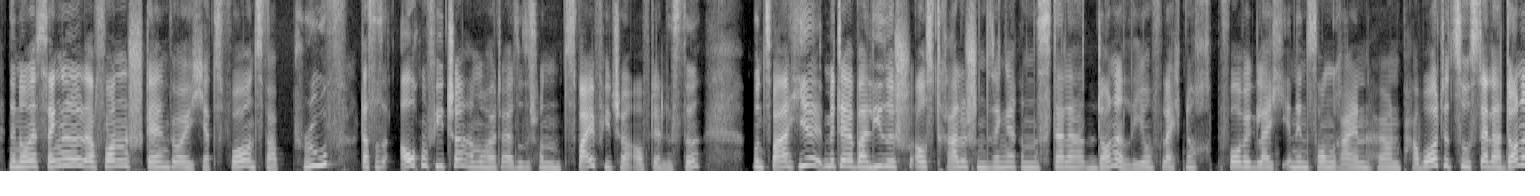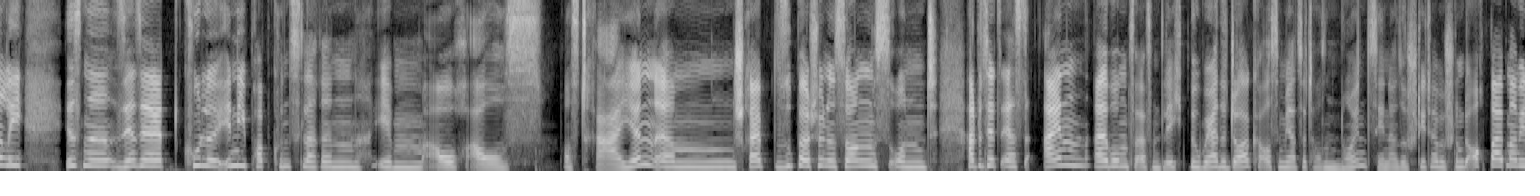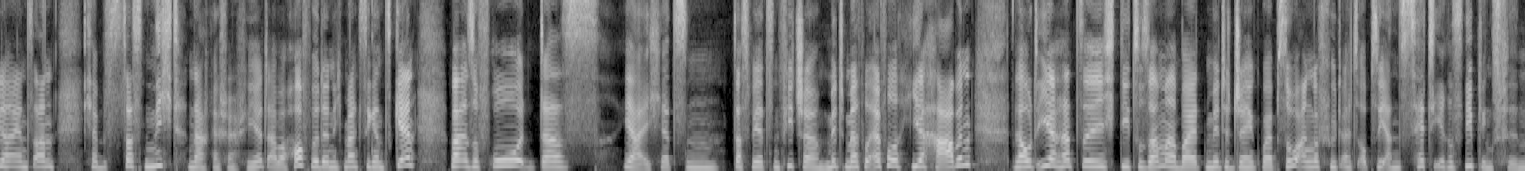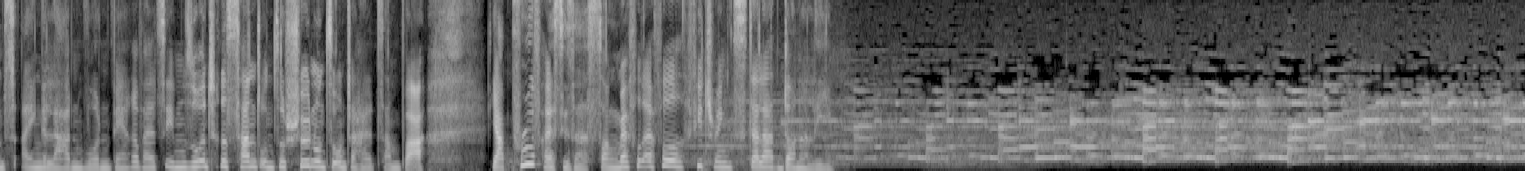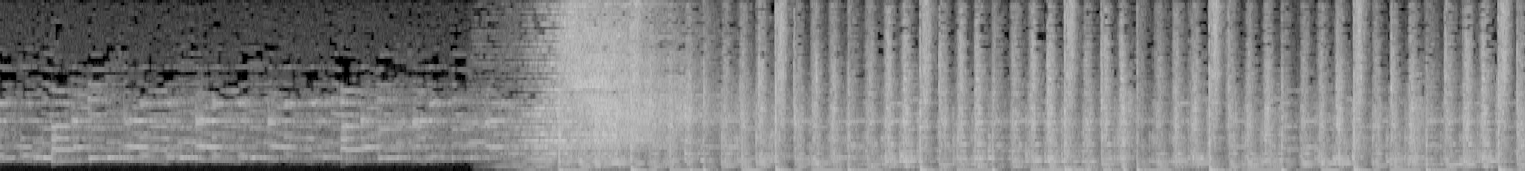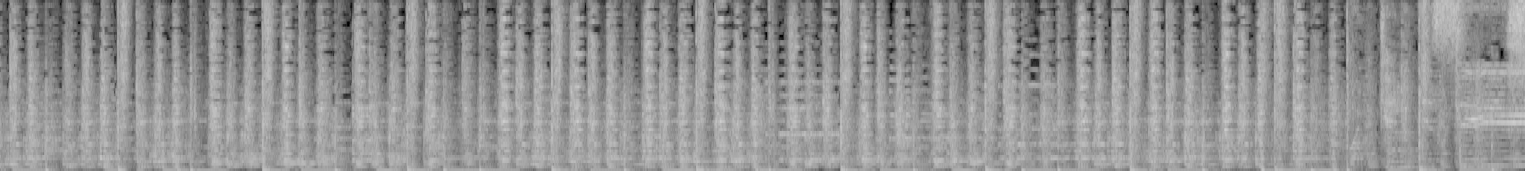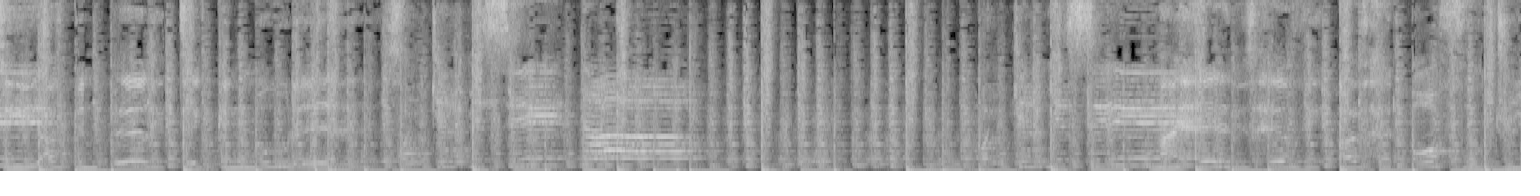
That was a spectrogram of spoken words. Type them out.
Eine neue Single davon stellen wir euch jetzt vor und zwar Proof. Das ist auch ein Feature, haben wir heute also schon zwei Feature auf der Liste. Und zwar hier mit der walisisch-australischen Sängerin Stella Donnelly. Und vielleicht noch, bevor wir gleich in den Song reinhören, ein paar Worte zu Stella Donnelly. Ist eine sehr, sehr coole Indie-Pop-Künstlerin, eben auch aus Australien, ähm, schreibt super schöne Songs und hat bis jetzt erst ein Album veröffentlicht, Beware the Dog aus dem Jahr 2019. Also steht da bestimmt auch bald mal wieder eins an. Ich habe das nicht nachrecherchiert, aber hoffe, denn ich mag sie ganz gern. War also froh, dass ja, ich jetzt ein, dass wir jetzt ein Feature mit Methyl Ethel hier haben. Laut ihr hat sich die Zusammenarbeit mit Jake Webb so angefühlt, als ob sie ans Set ihres Lieblingsfilms eingeladen worden wäre, weil es eben so interessant und so schön und so unterhaltsam war. Ja, Proof heißt dieser Song Methyl Ethel featuring Stella Donnelly. 夫君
